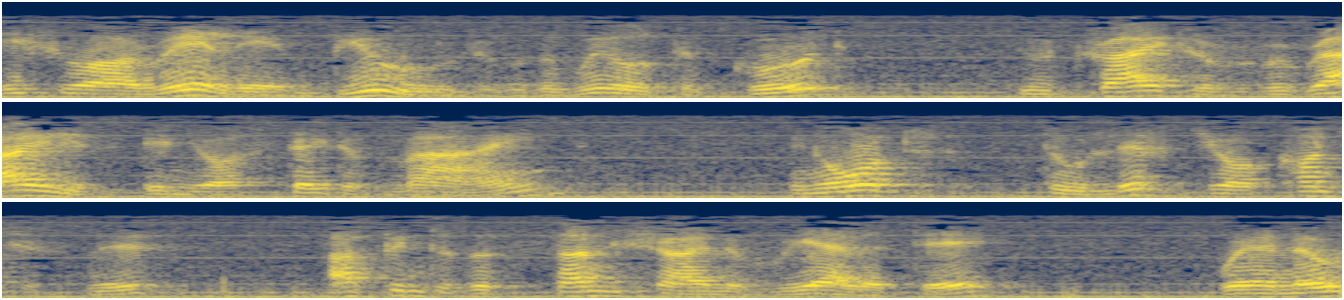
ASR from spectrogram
If you are really imbued with the will to good, you try to rise in your state of mind in order to lift your consciousness up into the sunshine of reality where no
